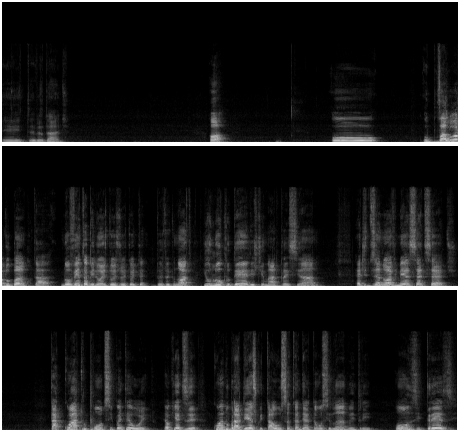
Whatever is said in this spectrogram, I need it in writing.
Eita, é verdade. Ó, o, o valor do banco tá 90 bilhões 289 e o lucro dele, estimado para esse ano, é de 19,677. Está 4,58. É o que quer dizer, quando o Bradesco, Itaú Santander estão oscilando entre 11 e 13,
